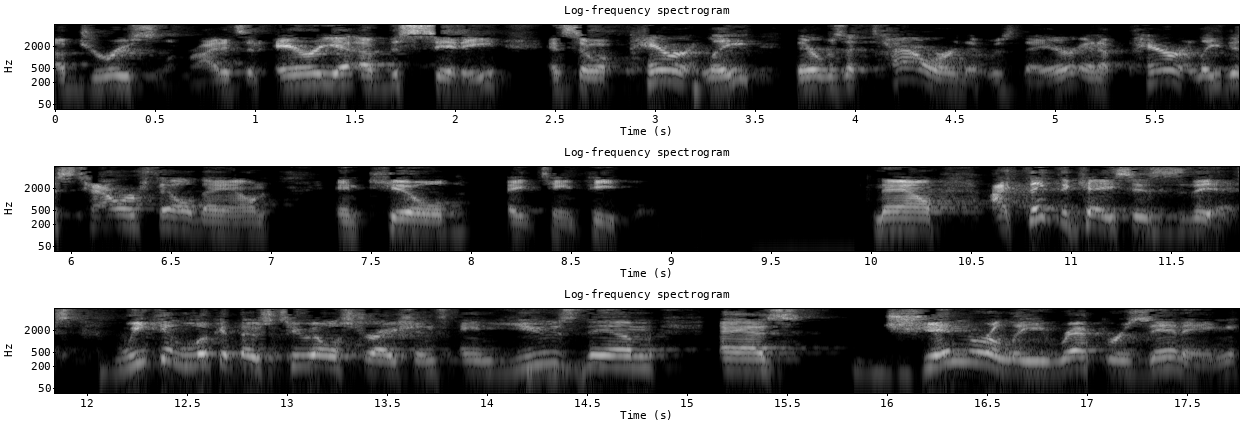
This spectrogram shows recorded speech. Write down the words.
of, Jerusalem, right? It's an area of the city. And so apparently there was a tower that was there and apparently this tower fell down and killed 18 people. Now, I think the case is this. We can look at those two illustrations and use them as generally representing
